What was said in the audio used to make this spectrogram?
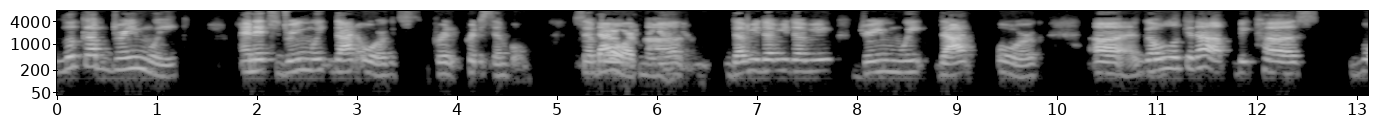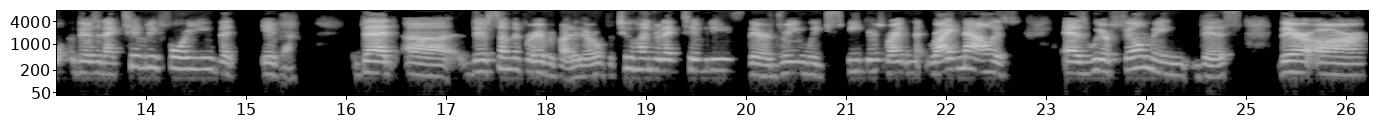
look up Dream Week, and it's dreamweek.org. It's pretty pretty simple. Simple. Org, Uh, yeah. www.dreamweek.org. Uh, go look it up because w- there's an activity for you that if Yeah. that uh, there's something for everybody. There are over 200 activities. There are Dream Week speakers right n- right now as as we are filming this. There are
